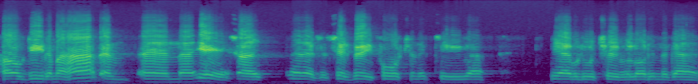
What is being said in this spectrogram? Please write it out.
hold dear to my heart. And, and uh, yeah, so and as I said, very fortunate to uh, be able to achieve a lot in the game.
